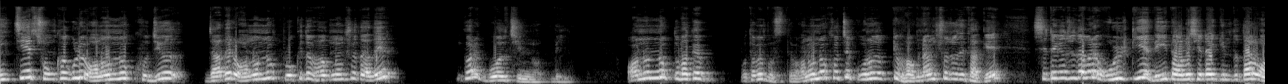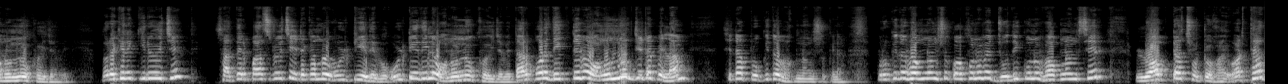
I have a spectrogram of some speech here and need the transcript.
নিচের সংখ্যাগুলি অনন্য খুঁজিও যাদের অনন্য প্রকৃত ভগ্নাংশ তাদের কি করে? গোল চিহ্ন দিই। অনন্য তোমাকে প্রথমে বুঝতে হবে। অনন্যক হচ্ছে কোনো একটি ভগ্নাংশ যদি থাকে, সেটাকে যদি আমরা উল্টিয়ে দিই, তাহলে সেটাই কিন্তু তার অনন্যক হয়ে যাবে। তোর এখানে কি রয়েছে? সাতের পাঁচ রয়েছে, এটাকে আমরা উল্টিয়ে দেবো। উল্টিয়ে দিলে অনন্যক হয়ে যাবে। তারপরে দেখতে হবে অনন্যক যেটা পেলাম, সেটা প্রকৃত ভগ্নাংশ কিনা। প্রকৃত ভগ্নাংশ কখন হবে? যদি কোনো ভগ্নাংশের লবটা ছোট হয়, অর্থাৎ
